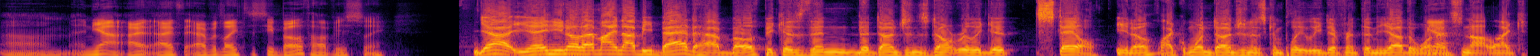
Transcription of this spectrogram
Um, and yeah, I I, th- I would like to see both, obviously. Yeah, yeah, and you know that might not be bad to have both because then the dungeons don't really get stale. You know, like one dungeon is completely different than the other one. Yeah. It's not like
